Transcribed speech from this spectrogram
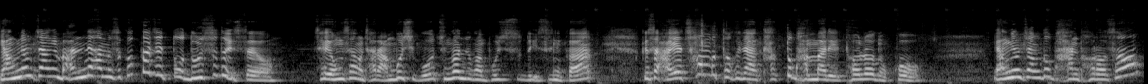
양념장이 많네 하면서 끝까지 또 넣을 수도 있어요. 제 영상을 잘 안 보시고 중간중간 보실 수도 있으니까 그래서 아예 처음부터 그냥 닭도 반마리 덜어놓고 양념장도 반 덜어서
